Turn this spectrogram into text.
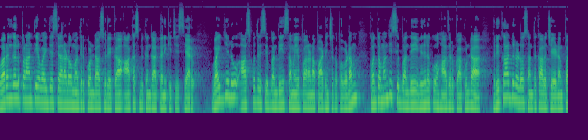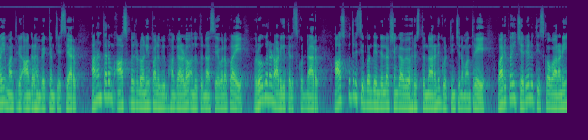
వరంగల్ ప్రాంతీయ వైద్యశాలలో మంత్రి కొండా సురేఖ ఆకస్మికంగా తనిఖీ చేశారు. వైద్యులు ఆసుపత్రి సిబ్బంది సమయపాలన పాటించకపోవడం కొంతమంది సిబ్బంది విధులకు హాజరు కాకుండా రికార్డులలో సంతకాలు చేయడంపై మంత్రి ఆగ్రహం వ్యక్తం చేశారు. అనంతరం ఆసుపత్రిలోని పలు విభాగాలలో అందుతున్న సేవలపై రోగులను అడిగి తెలుసుకున్నారు. ఆసుపత్రి సిబ్బంది నిర్లక్ష్యంగా వ్యవహరిస్తున్నారని గుర్తించిన మంత్రి వారిపై చర్యలు తీసుకోవాలని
